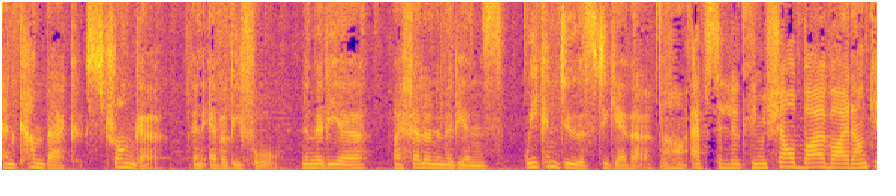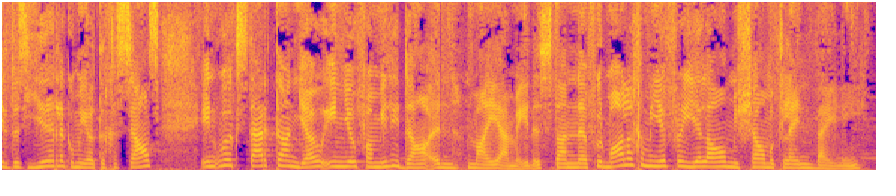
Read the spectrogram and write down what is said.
and come back stronger than ever before. Namibia, my fellow Namibians, we can do this together. Oh, absolutely. Michelle, baie baie dankie. Dit is heerlik om jou te gesels en ook sterkte aan jou en jou familie daar in Miami. Dis dan uh, voormalige mevrou Jelal Michelle McLean Bailey.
